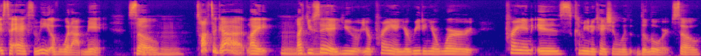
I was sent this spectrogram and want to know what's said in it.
is to ask me of what I meant. So Mhm. talk to God. Like like you Mhm. said, you you're praying, you're reading your word. Praying is communication with the Lord. So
